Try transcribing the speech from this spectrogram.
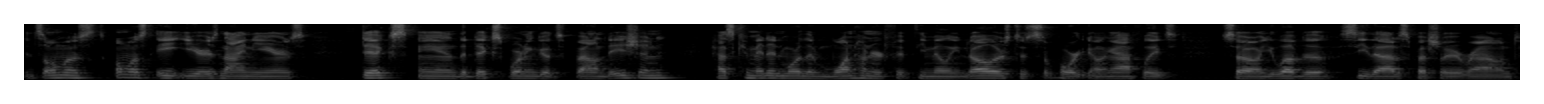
it's almost almost eight years, nine years, Dick's and the Dick's Sporting Goods Foundation has committed more than $150 million to support young athletes. So you love to see that, especially around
